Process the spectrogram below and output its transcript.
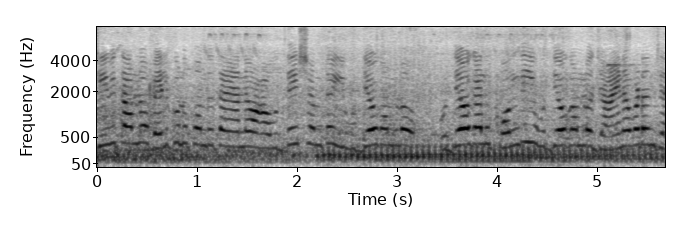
జీవితాల్లో వెలుగులు పొందుతాయనే ఆ ఉద్దేశంతో ఈ ఉద్యోగంలో ఉద్యోగాలు పొంది ఈ ఉద్యోగంలో జాయిన్ అవ్వడం జరిగింది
